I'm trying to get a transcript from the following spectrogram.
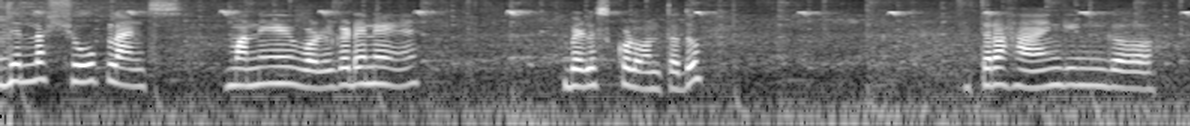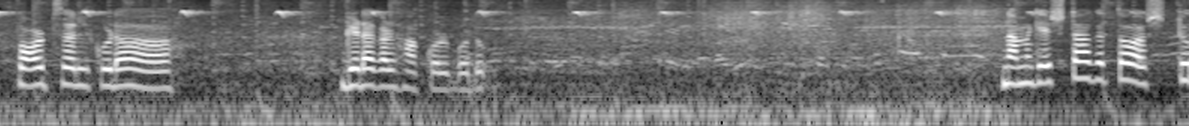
ಇದೆಲ್ಲ ಶೋ ಪ್ಲ್ಯಾಂಟ್ಸ್ ಮನೆ ಒಳಗಡೆನೇ ಬೆಳೆಸ್ಕೊಳ್ಳುವಂಥದ್ದು. ಈ ಥರ ಹ್ಯಾಂಗಿಂಗ್ ಪಾಟ್ಸಲ್ಲಿ ಕೂಡ ಗಿಡಗಳು ಹಾಕ್ಕೊಳ್ಬೋದು ನಮಗೆ ಎಷ್ಟಾಗುತ್ತೋ ಅಷ್ಟು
